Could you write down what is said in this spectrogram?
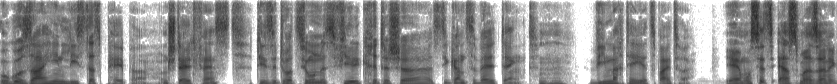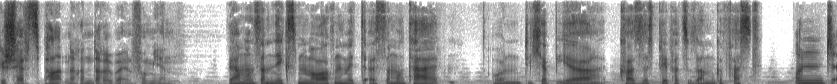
Ugo Sahin liest das Paper und stellt fest, die Situation ist viel kritischer, als die ganze Welt denkt. Mhm. Wie macht er jetzt weiter? Ja, er muss jetzt erstmal seine Geschäftspartnerin darüber informieren. Wir haben uns am nächsten Morgen mit Österm unterhalten und ich habe ihr quasi das Paper zusammengefasst. Und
